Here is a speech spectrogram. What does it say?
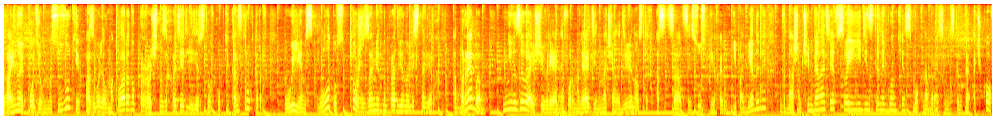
Двойной подиум на Сузуке позволил Макларену прочно захватить лидерство в Кубке конструкторов. Уильямс и Лотус тоже заметно продвинулись наверх, а Брэбэм, не вызывающий в реальной Формуле 1 начала 90-х ассоциации с успехами и победами, в нашем чемпионате в своей единственной гонке смог набрать несколько очков.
